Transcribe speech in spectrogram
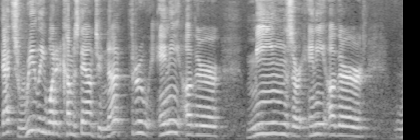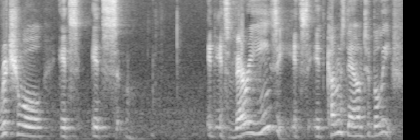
that's really what it comes down to, not through any other means or any other ritual. It's it's it, it's very easy. It's it comes down to belief.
